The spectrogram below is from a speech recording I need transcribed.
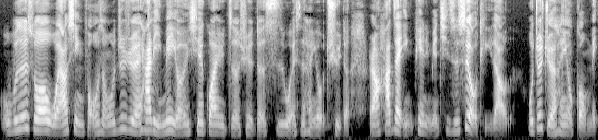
我不是说我要信佛或什么，我就觉得它里面有一些关于哲学的思维是很有趣的。然后他在影片里面其实是有提到的，我就觉得很有共鸣，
